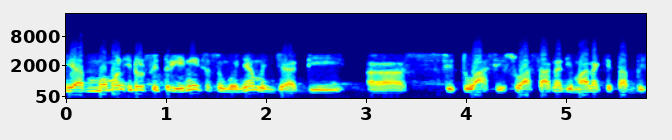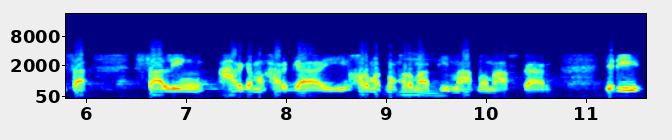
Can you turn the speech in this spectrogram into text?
Ya, momen Idul Fitri ini sesungguhnya menjadi uh, situasi, suasana di mana kita bisa saling harga menghargai, hormat menghormati, hmm. maaf memaafkan. Jadi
